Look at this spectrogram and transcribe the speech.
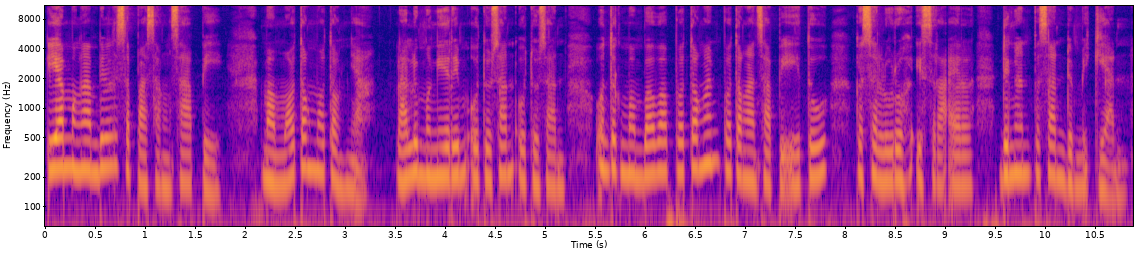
Ia mengambil sepasang sapi, memotong-motongnya, lalu mengirim utusan-utusan untuk membawa potongan-potongan sapi itu ke seluruh Israel dengan pesan demikian.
